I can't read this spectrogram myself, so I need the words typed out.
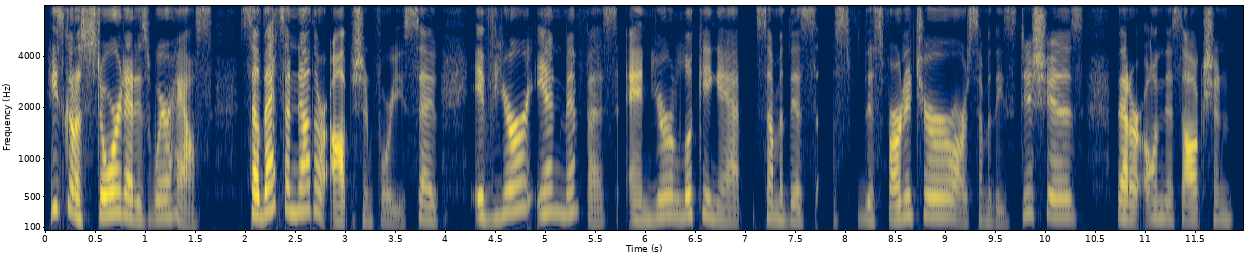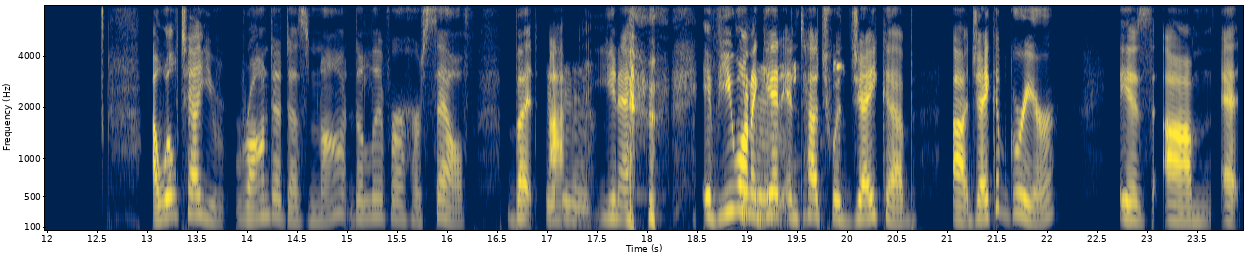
he's going to store it at his warehouse. So that's another option for you. So if you're in Memphis and you're looking at some of this this furniture or some of these dishes that are on this auction, I will tell you, Rhonda does not deliver herself, but I, Mm-mm. you know, if you want to get Mm-mm. in touch with Jacob, uh, Jacob Greer is um, at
